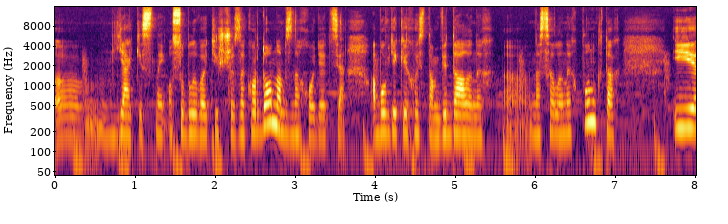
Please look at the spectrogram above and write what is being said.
е, якісний, особливо ті, що за кордоном знаходяться, або в якихось там віддалених е, населених пунктах. І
